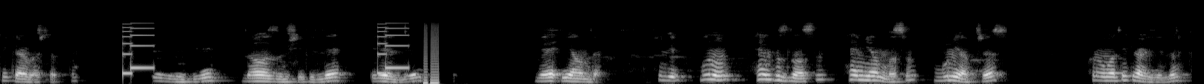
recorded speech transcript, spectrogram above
Tekrar başlattım. Gördüğünüz gibi daha hızlı bir şekilde ilerliyor ve yandı. Şimdi bunun hem hızlansın hem yanmasın bunu yapacağız. Chrome'a tekrar girdim.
